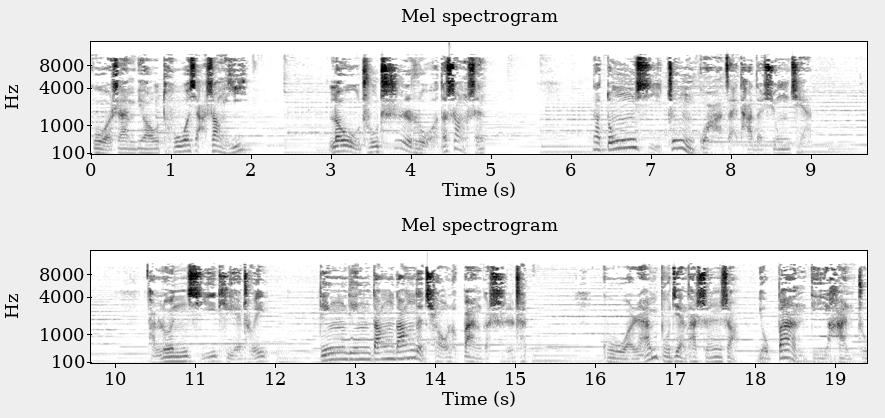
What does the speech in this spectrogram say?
过山彪脱下上衣，露出赤裸的上身，那东西正挂在他的胸前。他抡起铁锤，叮叮当当的敲了半个时辰，果然不见他身上有半滴汗珠，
